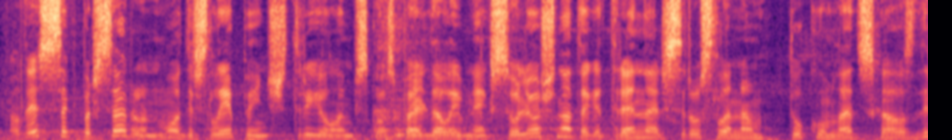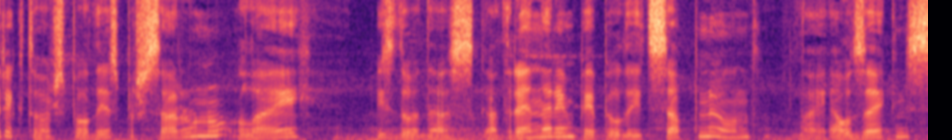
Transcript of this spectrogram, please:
Paldies saku, par sarunu. Modris Liepiņš, triju olimpisko spēļu dalībnieks soļošanā, tagad treneris Ruslanam Tukum ledus halas direktors. Paldies par sarunu, lai izdodas kā trenerim piepildīt sapni un lai audzēknis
